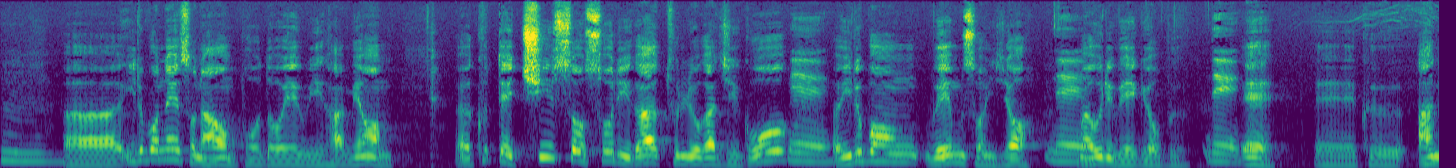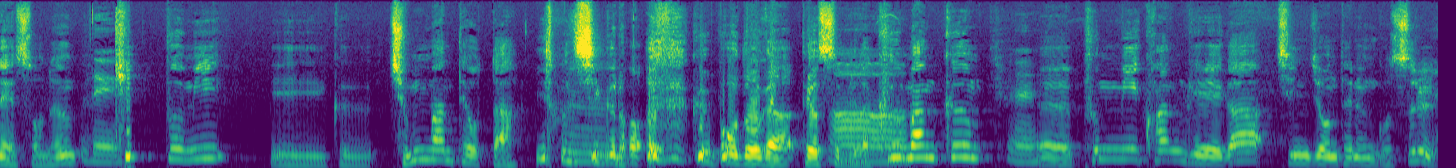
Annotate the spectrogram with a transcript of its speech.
음. 어, 일본에서 나온 보도에 의하면 어, 그때 취소 소리가 들려가지고 네. 어, 일본 외무성이죠. 네. 우리 외교부의 네. 에, 그 안에서는 네. 기쁨이 이, 그, 즙만 태웠다. 이런 음. 식으로 그 보도가 되었습니다. 아. 그만큼, 네. 에, 북미 관계가 진전되는 것을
